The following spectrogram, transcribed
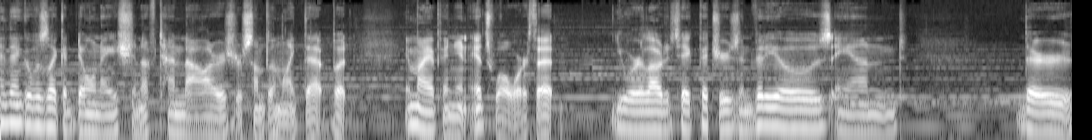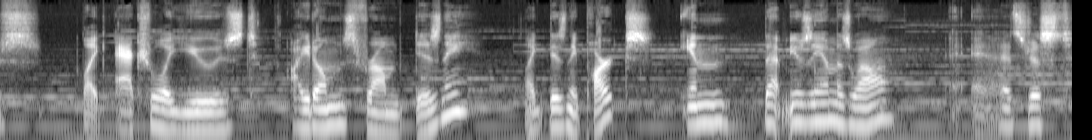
I think it was like a donation of ten dollars or something like that, but in my opinion, it's well worth it. You were allowed to take pictures and videos, and there's like actual used items from Disney, like Disney parks, in that museum as well. It's just,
